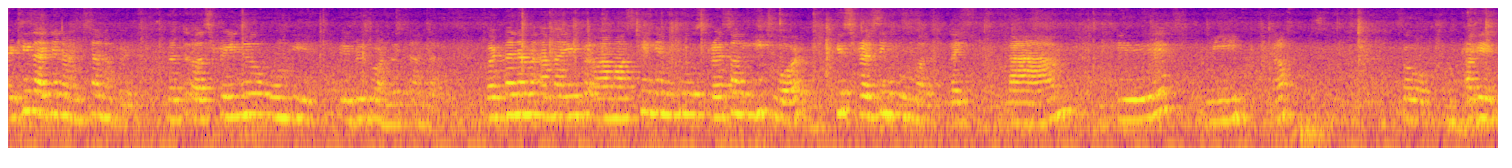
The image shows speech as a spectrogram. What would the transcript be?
at least I can understand a bit. But a stranger won't be able to understand that. But when I'm, I'm, I'm asking him to stress on each word, he's stressing too much. Like ma'am, is, me, you know. So again,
